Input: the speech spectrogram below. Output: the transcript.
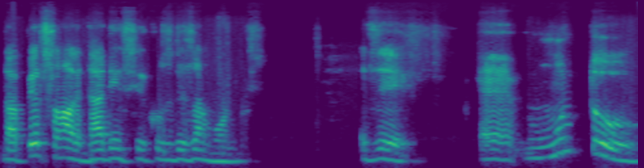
da personalidade em círculos desarmônicos. Quer dizer, é muito,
